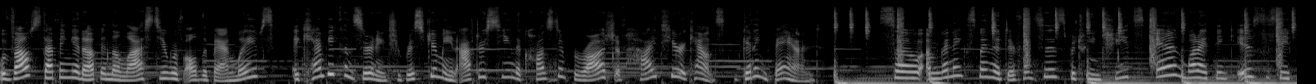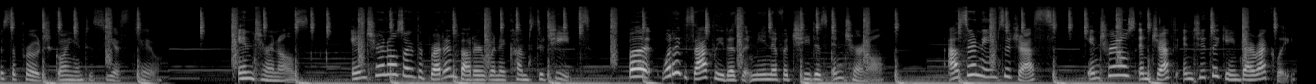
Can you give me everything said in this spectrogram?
Without stepping it up in the last year with all the ban waves, it can be concerning to risk your main after seeing the constant barrage of high tier accounts getting banned. So I'm going to explain the differences between cheats and what I think is the safest approach going into CS2. Internals. Internals are the bread and butter when it comes to cheats. But what exactly does it mean if a cheat is internal? As their name suggests, internals inject into the game directly.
